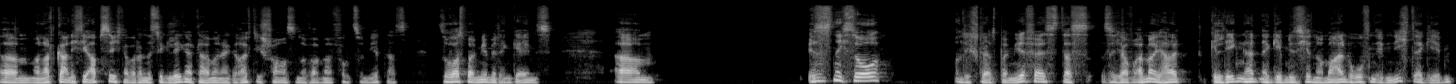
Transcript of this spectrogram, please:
Ähm, man hat gar nicht die Absicht, aber dann ist die Gelegenheit da, man ergreift die Chance und auf einmal funktioniert das. Sowas bei mir mit den Games. Ähm, ist es nicht so, und ich stelle es bei mir fest, dass sich auf einmal halt Gelegenheiten ergeben, die sich in normalen Berufen eben nicht ergeben,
